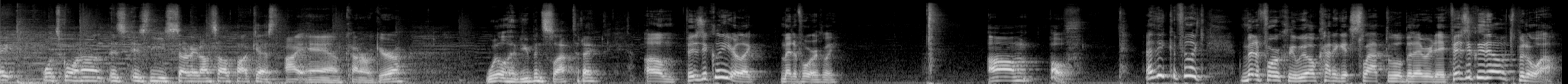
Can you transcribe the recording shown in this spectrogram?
Hey, what's going on? This is the Saturday Down South podcast. I am Connor O'Gara. Will, have you been slapped today? Um, physically or like metaphorically? Um, both. I think I feel like metaphorically we all kind of get slapped a little bit every day. Physically though, it's been a while.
